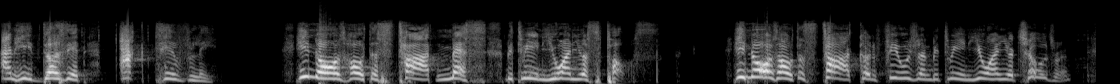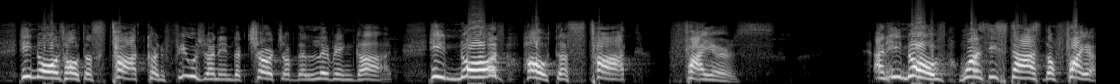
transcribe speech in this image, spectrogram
And he does it actively. He knows how to start mess between you and your spouse. He knows how to start confusion between you and your children. He knows how to start confusion in the church of the living God. He knows how to start fires. And he knows once he starts the fire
